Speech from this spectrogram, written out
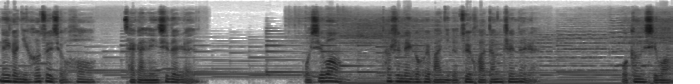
那个你喝醉酒后才敢联系的人，我希望他是那个会把你的醉话当真的人。我更希望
